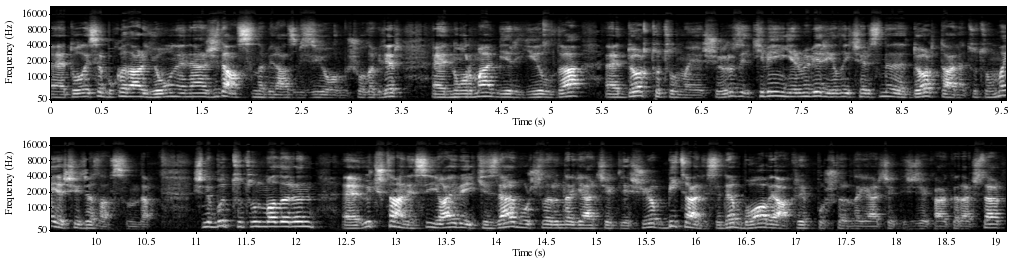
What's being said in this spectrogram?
Ee, dolayısıyla bu kadar yoğun enerji de aslında biraz bizi yormuş olabilir. Ee, normal bir yılda e, 4 tutulma yaşıyoruz. 2021 yılı içerisinde de 4 tane tutulma yaşayacağız aslında. Şimdi bu tutulmaların 3 tanesi yay ve ikizler burçlarında gerçekleşiyor. Bir tanesi de boğa ve akrep burçlarında gerçekleşecek arkadaşlar.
